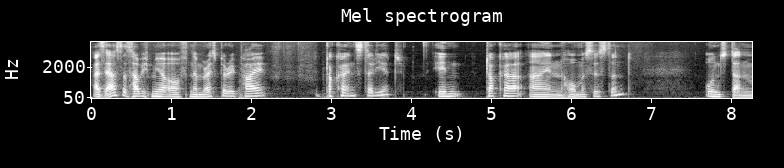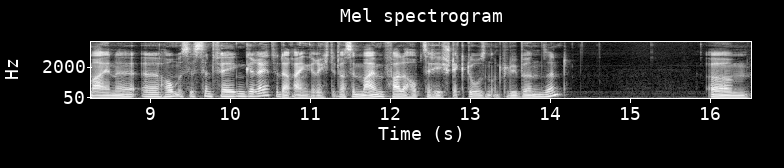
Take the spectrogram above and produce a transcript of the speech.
Als erstes habe ich mir auf einem Raspberry Pi Docker installiert. In Docker ein Home Assistant und dann meine äh, Home Assistant-fähigen Geräte da reingerichtet, was in meinem Falle hauptsächlich Steckdosen und Glühbirnen sind. Ähm,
